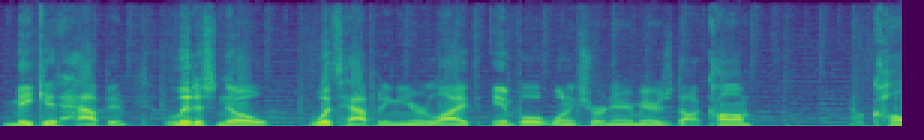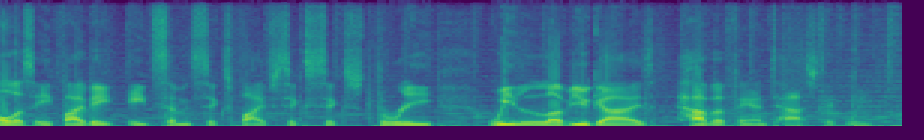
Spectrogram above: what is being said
make it happen. Let us know what's happening in your life. Info at oneextraordinarymarriage.com or call us 858 876 5663. We love you guys. Have a fantastic week.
